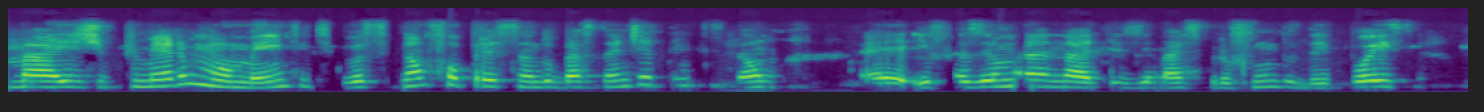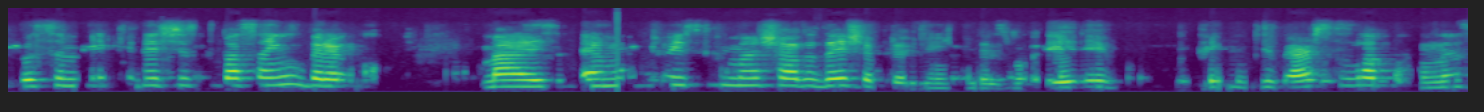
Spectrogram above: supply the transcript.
Mas, de primeiro momento, se você não for prestando bastante atenção é, e fazer uma análise mais profunda depois, você meio que deixa isso passar em branco. Mas é muito isso que o Machado deixa pra gente mesmo. Ele tem diversas lacunas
